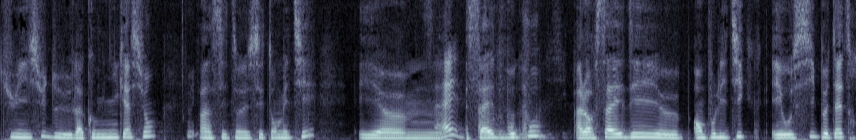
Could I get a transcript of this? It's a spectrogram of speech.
Tu es issu de la communication. Oui. Enfin, c'est ton- c'est ton métier. Et euh, Ça aide. ça aide beaucoup. Alors, ça a aidé euh, en politique et aussi peut-être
